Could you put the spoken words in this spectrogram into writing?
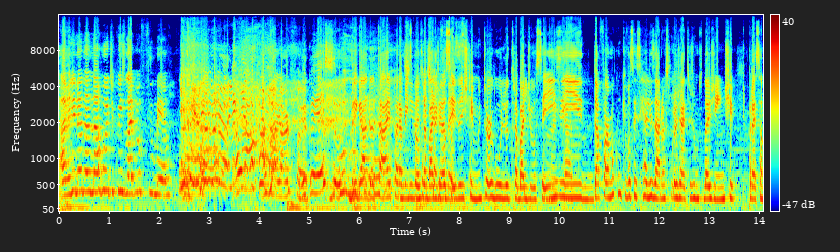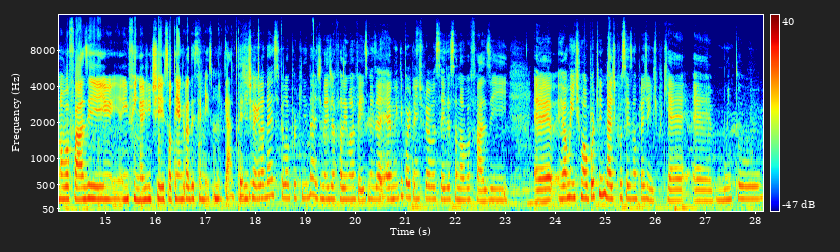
A menina andando na rua de Queen's Lab, eu filmei ela. A maior fã. Eu conheço. Obrigada, Thay. Parabéns Imagina, pelo trabalho de vocês. A gente tem muito orgulho do trabalho de vocês Ai, e da forma com que vocês realizaram esse projeto junto da gente pra essa nova fase. Enfim, a gente só tem a agradecer mesmo. Obrigada. A gente que agradece pela oportunidade, né? Já falei uma vez, mas é, é muito importante pra vocês essa nova fase. E é realmente uma oportunidade que vocês dão pra gente, porque é, é muito.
